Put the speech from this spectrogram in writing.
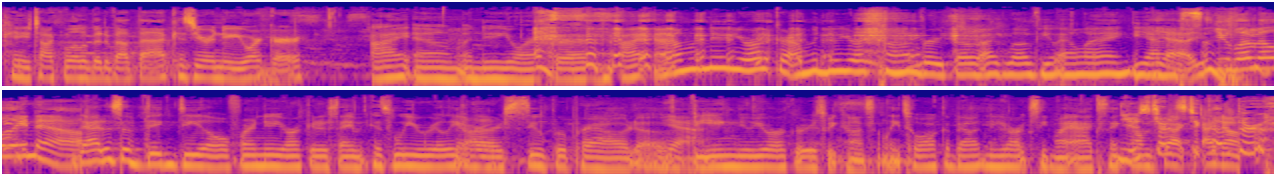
Can you talk a little bit about that? Because you're a New Yorker. I am a New Yorker. I am a New Yorker. I'm a New York convert, though. I love you, LA. Yes. Yeah, you love LA now. That is a big deal for a New Yorker to say because we really are super proud of Yeah. being New Yorkers. We constantly talk about New York. See, my accent Yours comes starts back. to I know, through.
